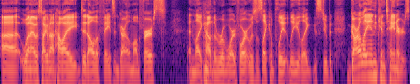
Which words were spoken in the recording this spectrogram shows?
uh, when I was talking about how I did all the fates in Garlemald first, and like how Hmm. the reward for it was just like completely like stupid. Garlean containers.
